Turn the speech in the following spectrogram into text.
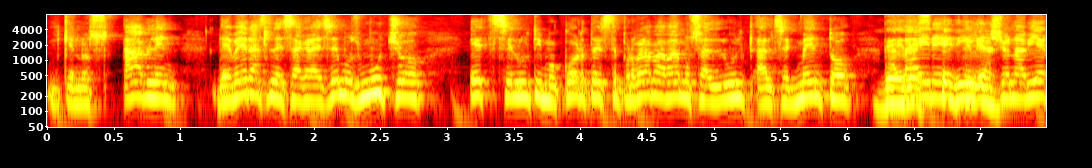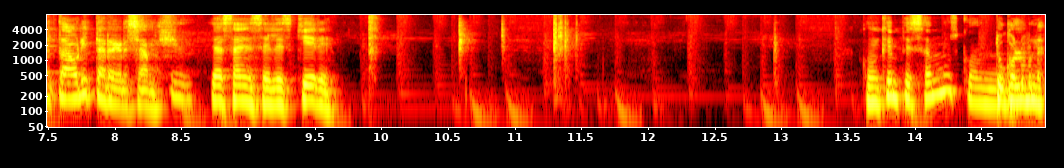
y que nos hablen. De veras les agradecemos mucho. Este es el último corte de este programa. Vamos al, al segmento De al aire, televisión abierta. Ahorita regresamos. Ya saben, se les quiere. ¿Con qué empezamos? Con Tu columna.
